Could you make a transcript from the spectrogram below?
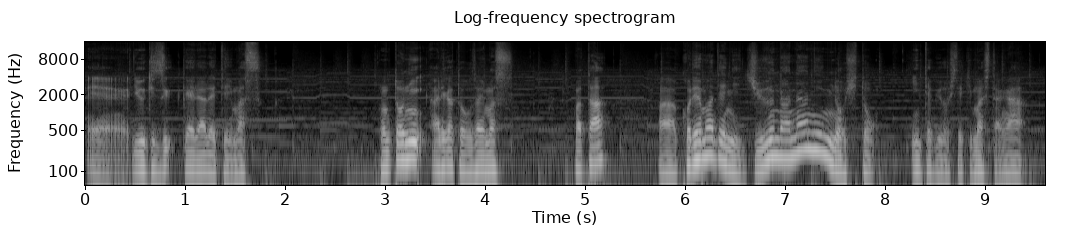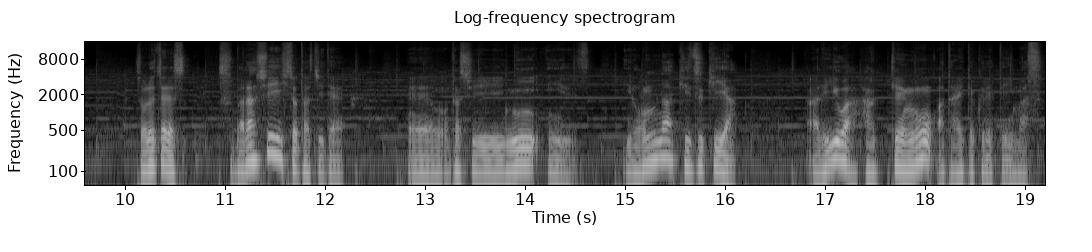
えー、勇気づけられています。本当にありがとうございます。またこれまでに17人の人インタビューをしてきましたがそれぞれ素晴らしい人たちで、えー、私にいろんな気づきやあるいは発見を与えてくれています。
